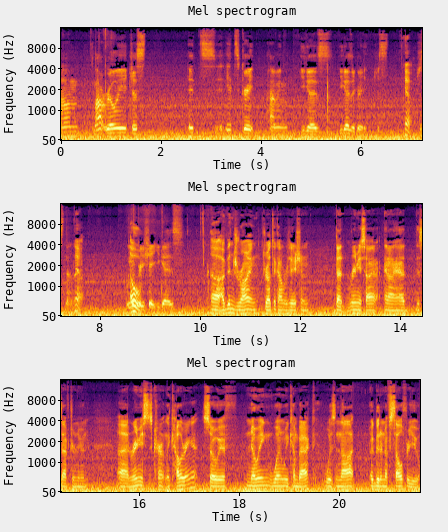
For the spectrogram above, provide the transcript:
Um, not really. Just it's it's great having you guys. You guys are great. Just Yeah. just know that. Yeah. We Oh. appreciate you guys. Uh, I've been drawing throughout the conversation that Ramius and I had this afternoon. Uh, and Ramius is currently coloring it, so if knowing when we come back was not a good enough sell for you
